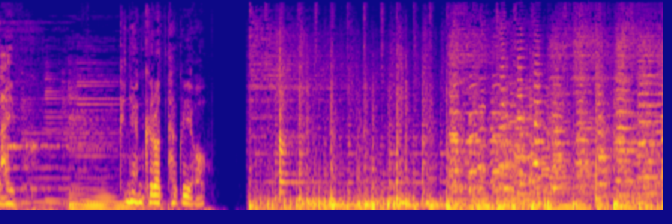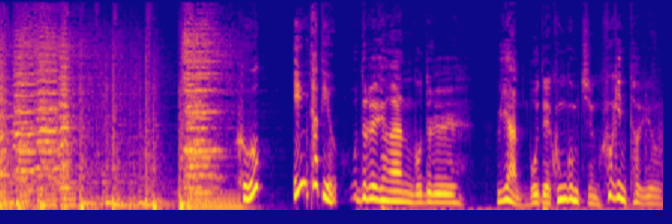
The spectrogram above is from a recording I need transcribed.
라이브. 그냥 그렇다고요. 훅 인터뷰. 모두를 향한 모두를 위한 모두의 궁금증 흑 인터뷰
